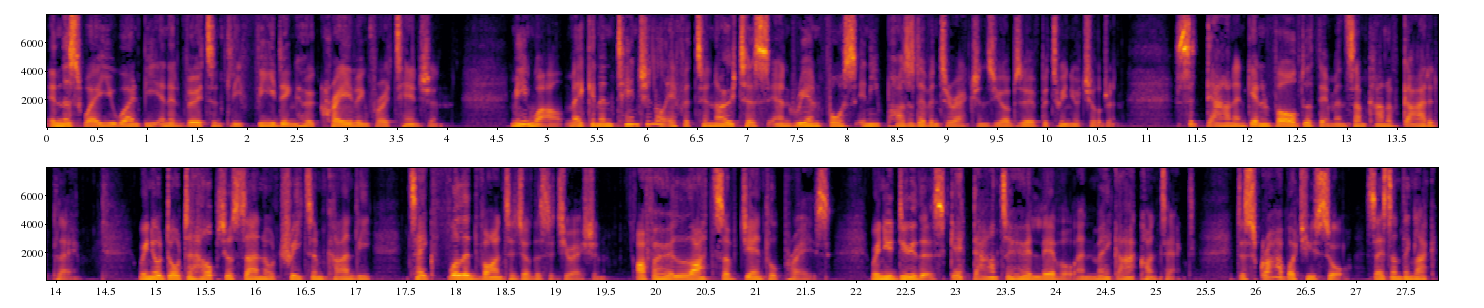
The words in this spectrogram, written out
In this way, you won't be inadvertently feeding her craving for attention. Meanwhile, make an intentional effort to notice and reinforce any positive interactions you observe between your children. Sit down and get involved with them in some kind of guided play. When your daughter helps your son or treats him kindly, take full advantage of the situation. Offer her lots of gentle praise. When you do this, get down to her level and make eye contact. Describe what you saw. Say something like,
